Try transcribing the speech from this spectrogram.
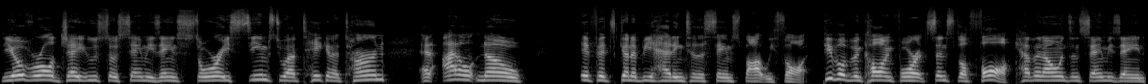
the overall Jey Uso Sami Zayn story seems to have taken a turn, and I don't know if it's going to be heading to the same spot we thought. People have been calling for it since the fall. Kevin Owens and Sami Zayn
